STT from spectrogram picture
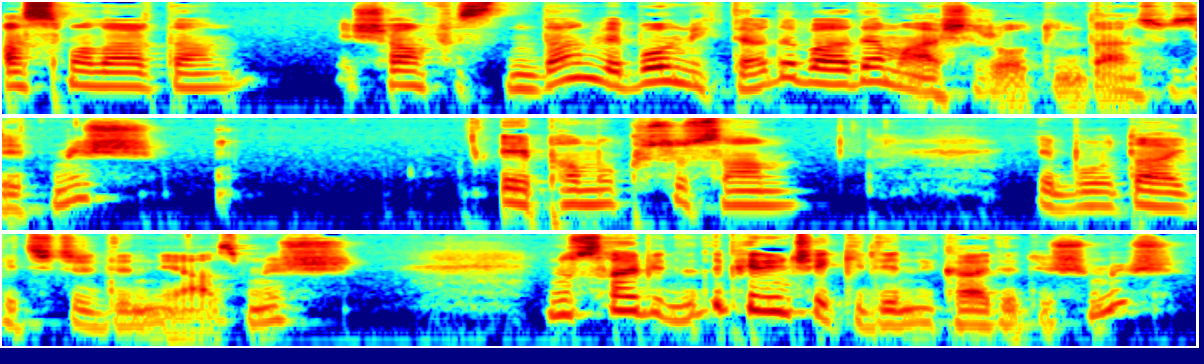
asmalardan, şam fıstığından ve bol miktarda badem ağaçları olduğundan söz etmiş. E, pamuk, susam, e, buğday yetiştirdiğini yazmış. Nusaybin'de de pirinç ekildiğini kayda düşmüş.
